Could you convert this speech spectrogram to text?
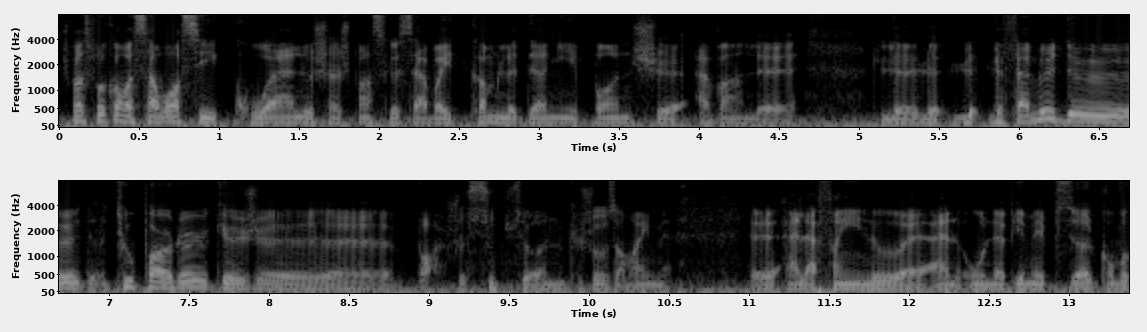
je pense pas qu'on va savoir c'est quoi je, pense que ça va être comme le dernier punch avant le le, fameux two-parter que je, bah, je soupçonne, quelque chose de même, euh, à la fin, là, au neuvième épisode, qu'on va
